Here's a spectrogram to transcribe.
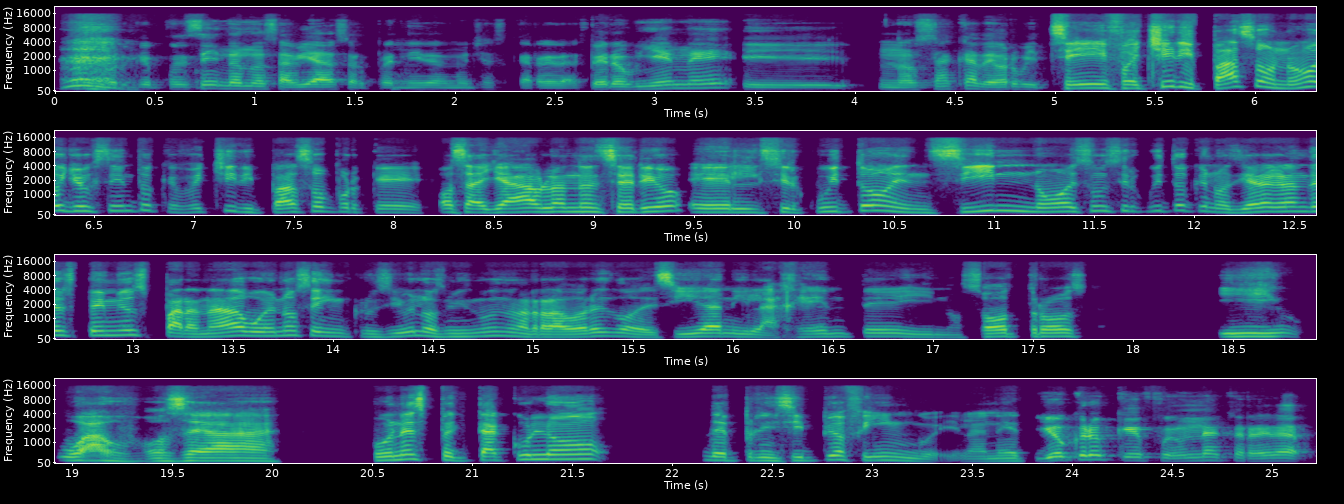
Porque, pues sí, no nos había sorprendido en muchas carreras. Pero viene y nos saca de órbita. Sí, fue chiripazo, ¿no? Yo siento que fue chiripazo porque, o sea, ya hablando en serio, el circuito en sí no es un circuito que nos diera grandes premios para nada buenos e inclusive los mismos narradores lo decían y la gente y nosotros. Y wow, o sea, fue un espectáculo de principio a fin, güey, la neta. Yo creo que fue una carrera,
